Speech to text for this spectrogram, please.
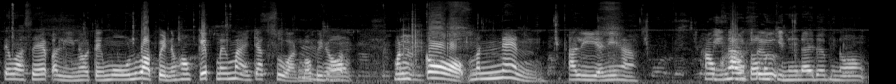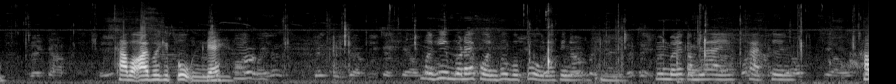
แต่ว่าแซ่บอหลีเนาะแตงโมนึกว่าเป็นน้ำเขาเก็บใหม่ๆจากสวนบอกพี่น้อง มันกรอบมันแน่นอหลีอันนี้ค่ะเฮาปีหน้าเข้าต้องซื้อมากินให้ได้เด้อพี่น้อง ถ้าบอกไอ้ายเพิ่นสิปลูกอีกเด้บางทีบ่ได้ผลเพิ่นบ่ปลูกนะพี่น้องมันบ่ได้กำไรขาดทุนถ้า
